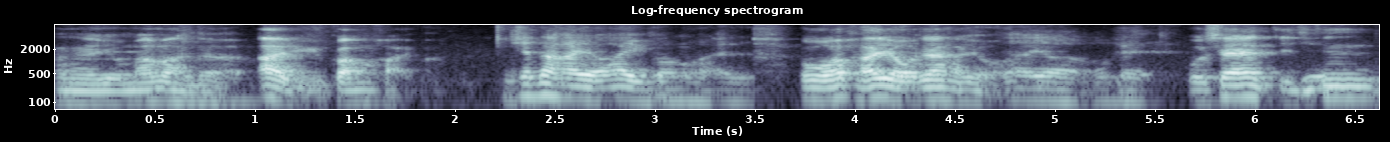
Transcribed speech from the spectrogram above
可能有满满的爱与关怀吧。你现在还有爱与关怀？我还有，我现在还有，还有。OK，我现在已经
